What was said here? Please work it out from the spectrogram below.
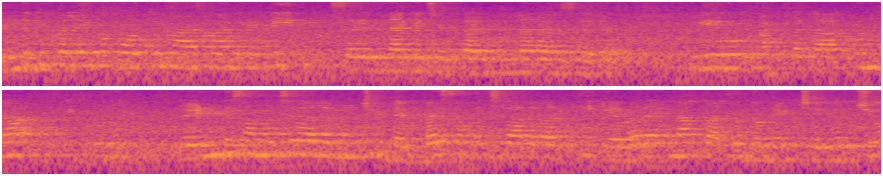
ఎందుకు ఇవ్వలేకపోతున్నారు అనేది సార్ ఇందాకే చెప్పారు పుల్లారావు సార్. మీరు అట్లా కాకుండా ఇప్పుడు రెండు సంవత్సరాల నుంచి డెబ్బై సంవత్సరాల వరకు ఎవరైనా కళ్ళు డొనేట్ చేయొచ్చు.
